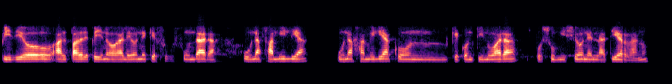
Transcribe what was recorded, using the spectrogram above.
pidió al Padre Pino Galeone que fundara una familia, una familia con que continuara pues su misión en la tierra, ¿no?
